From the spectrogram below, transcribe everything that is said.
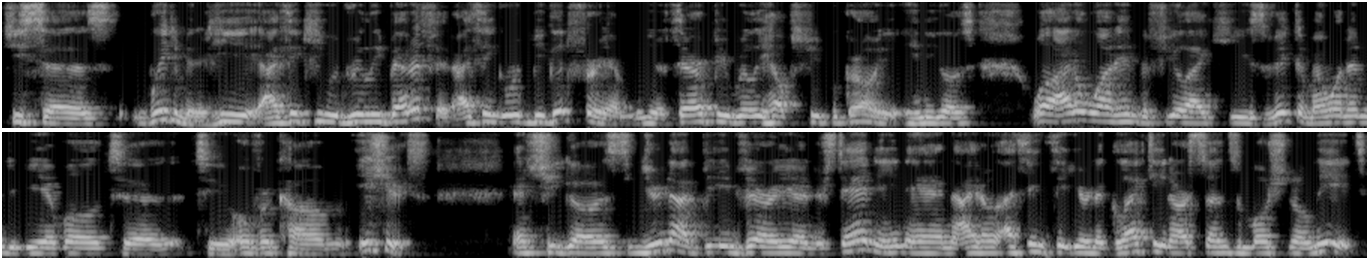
she says, "Wait a minute. He, I think he would really benefit. I think it would be good for him. You know, therapy really helps people grow." And he goes, "Well, I don't want him to feel like he's a victim. I want him to be able to to overcome issues." And she goes, "You're not being very understanding, and I don't. I think that you're neglecting our son's emotional needs."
